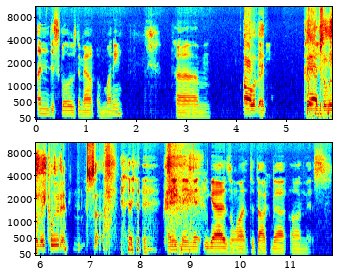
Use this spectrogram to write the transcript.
undisclosed amount of money. Um, All of it. They absolutely colluded. So anything that you guys want to talk about on this?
